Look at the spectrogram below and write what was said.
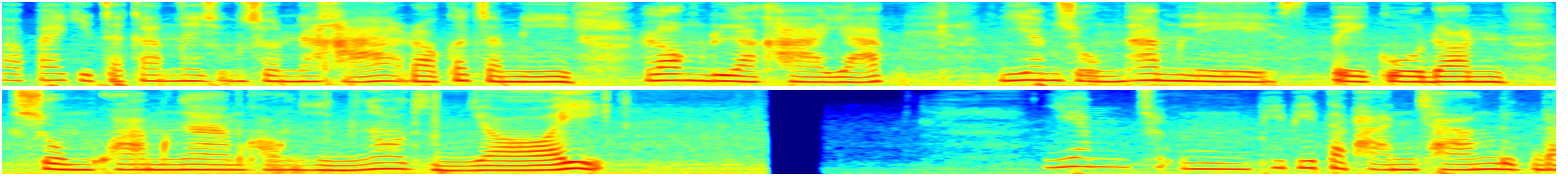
ต่อไปกิจกรรมในชุมชนนะคะ เราก็จะมีล่องเรือคายัก เยี่ยมชมถ้ำเล สเตโกดอน ชมความงามของหินงอกหินย้อย เยี่ยมชมพิพิธภัณฑ์ช้างดึกด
